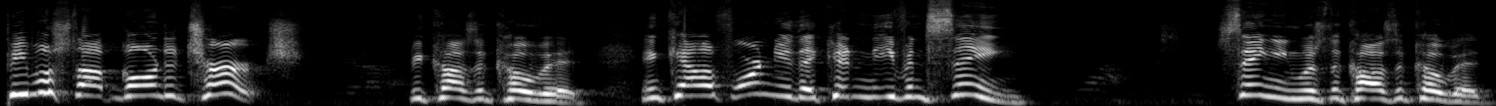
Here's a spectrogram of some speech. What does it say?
People stopped going to church because of COVID. In California, they couldn't even sing. Singing was the cause of COVID.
